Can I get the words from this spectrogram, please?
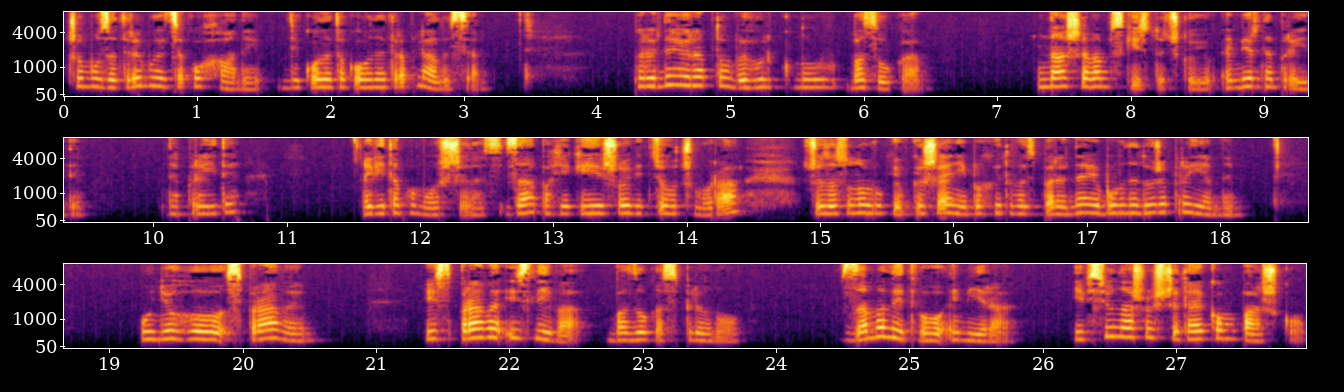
чому затримується коханий, ніколи такого не траплялося. Перед нею раптом вигулькнув базука. Наша вам з кісточкою. Емір не прийде. Не прийде? Віта поморщилась. Запах, який йшов від цього чмура, що засунув руки в кишені і похитувався перед нею, був не дуже приємним. У нього справи і справа, і зліва, базука сплюнув. Замали твого Еміра і всю нашу щитай компашку.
